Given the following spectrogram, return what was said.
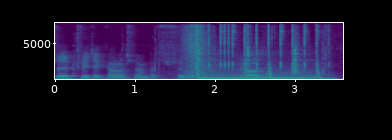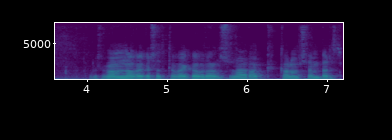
Czy przyjdzie Karol Chambers? Czy nie przychodzi? Mamy nowego środkowego obrońcy na rok, Colin Chambers.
